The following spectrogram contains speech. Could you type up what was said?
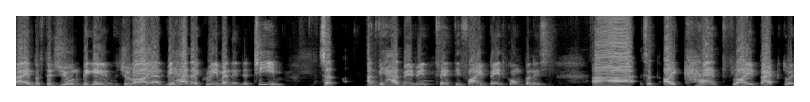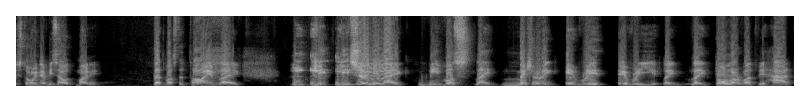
uh, end of the June, beginning of July, and we had agreement in the team that, and we had maybe 25 paid companies. Uh, that I can't fly back to Estonia without money. That was the time, like li- literally like we was like measuring every every like like dollar what we had.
